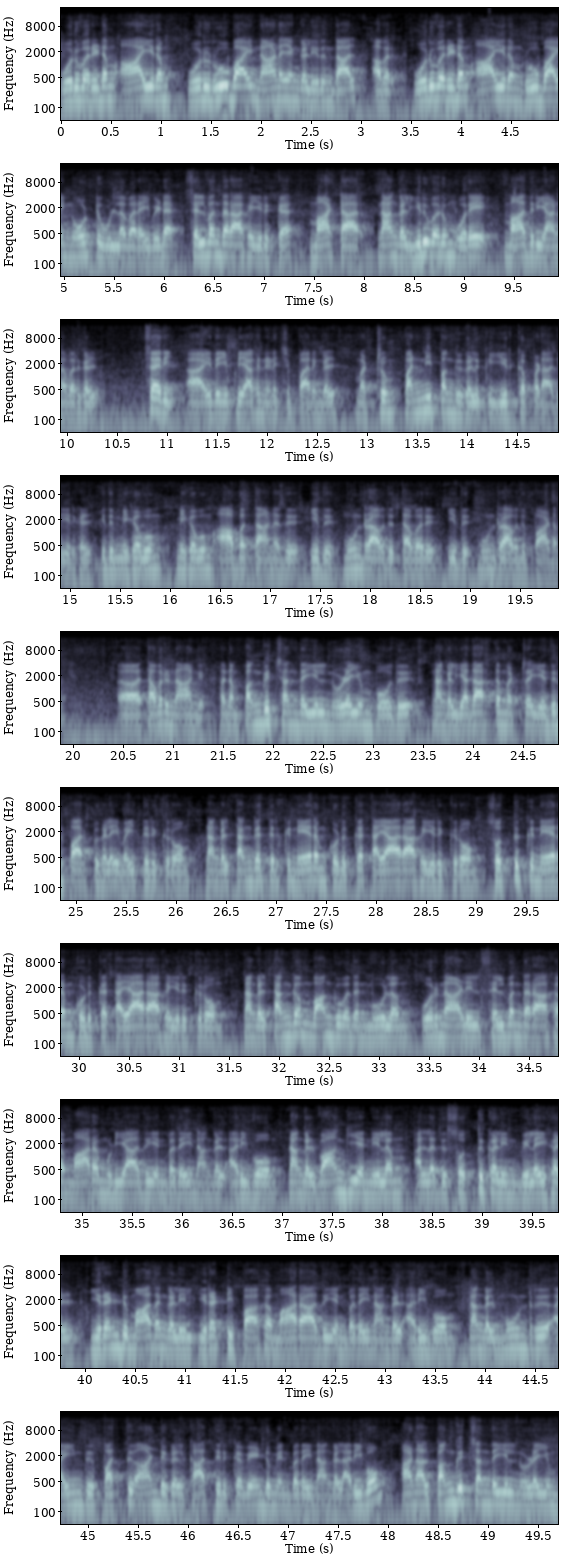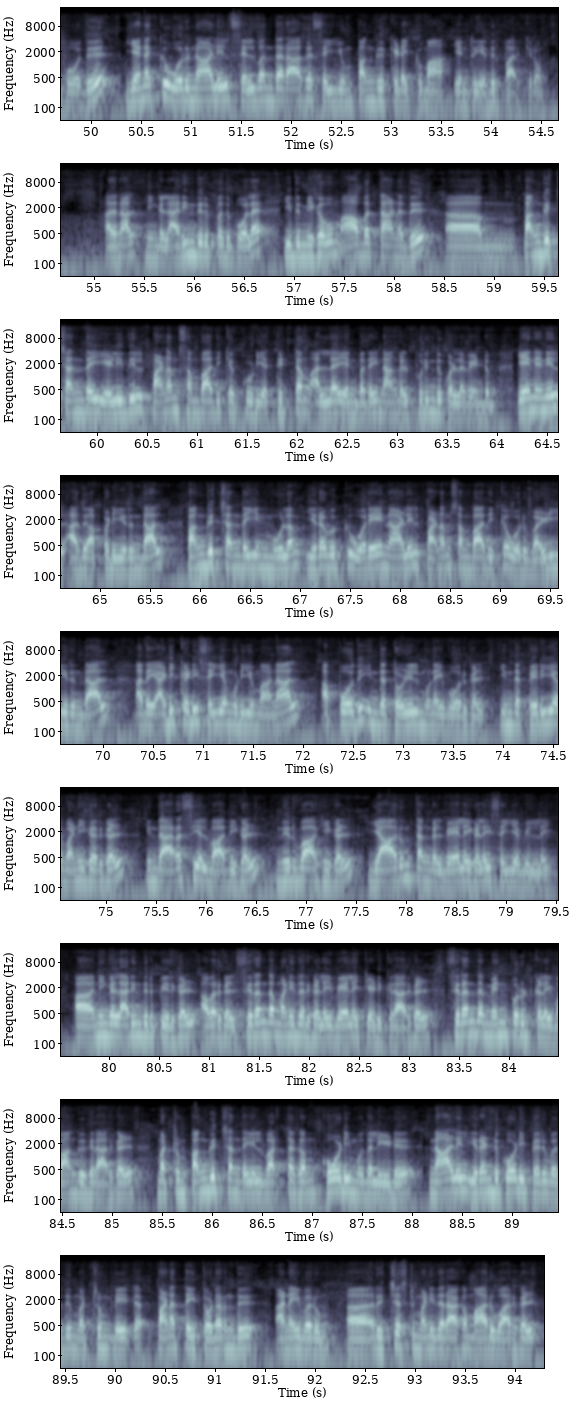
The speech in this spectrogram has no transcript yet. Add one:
ஒருவரிடம் ஆயிரம் ஒரு ரூபாய் நாணயங்கள் இருந்தால் அவர் ஒருவரிடம் ஆயிரம் ரூபாய் நோட்டு உள்ளவரை விட செல்வந்தராக இருக்க மாட்டார். நாங்கள் இருவரும் ஒரே மாதிரியானவர்கள். சரி ஆஹ், இதை இப்படியாக நினைச்சு பாருங்கள். மற்றும் பன்னி பங்குகளுக்கு ஈர்க்கப்படாதீர்கள். இது மிகவும் மிகவும் ஆபத்தானது. இது மூன்றாவது தவறு. இது மூன்றாவது பாடம். தவறு நான்கு. நம் பங்குச் சந்தையில் நுழையும் போது நாங்கள் யதார்த்தமற்ற எதிர்பார்ப்புகளை வைத்திருக்கிறோம். நாங்கள் தங்கத்திற்கு நேரம் கொடுக்க தயாராக இருக்கிறோம். சொத்துக்கு நேரம் கொடுக்க தயாராக இருக்கிறோம். நாங்கள் தங்கம் வாங்குவதன் மூலம் ஒரு நாளில் செல்வந்தராக மாற முடியாது என்பதை நாங்கள் அறிவோம். நாங்கள் வாங்கிய நிலம் அல்லது சொத்துக்களின் விலைகள் இரண்டு மாதங்களில் இரட்டிப்பாக மாறாது என்பதை நாங்கள் அறிவோம். நாங்கள் மூன்று ஐந்து பத்து ஆண்டுகள் காத்திருக்க வேண்டும் என்பதை நாங்கள் அறிவோம். ஆனால் பங்குச் சந்தையில் நுழையும் போது எனக்கு ஒரு நாளில் செல்வந்தராக செய்யும் பங்கு கிடைக்குமா என்று எதிர்பார்க்கிறோம். அதனால் நீங்கள் அறிந்திருப்பது போல இது மிகவும் ஆபத்தானது. பங்கு சந்தை எளிதில் பணம் சம்பாதிக்கக்கூடிய திட்டம் அல்ல என்பதை நாங்கள் புரிந்து கொள்ள வேண்டும். ஏனெனில் அது அப்படி இருந்தால் பங்கு சந்தையின் மூலம் இரவுக்கு ஒரே நாளில் பணம் சம்பாதிக்க ஒரு வழி இருந்தால் அதை அடிக்கடி செய்ய முடியுமானால் அப்போது இந்த தொழில் முனைவோர்கள் இந்த பெரிய வணிகர்கள் இந்த அரசியல்வாதிகள் நிர்வாகிகள் யாரும் தங்கள் வேலைகளை செய்யவில்லை. நீங்கள் அறிந்திருப்பீர்கள் அவர்கள் சிறந்த மனிதர்களை வேலைக்கு எடுக்கிறார்கள் சிறந்த மென்பொருட்களை வாங்குகிறார்கள் மற்றும் பங்குச் சந்தையில் வர்த்தகம் கோடி முதலீடு நாளில் இரண்டு கோடி பெறுவது மற்றும் பணத்தை தொடர்ந்து அனைவரும் ரிச்சஸ்ட் மனிதராக மாறுவார்கள்.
